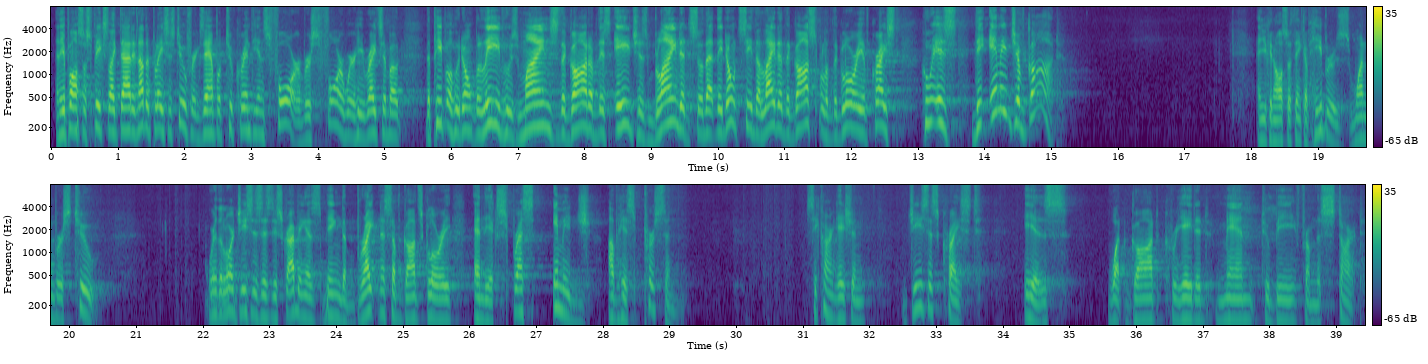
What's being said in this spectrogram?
And the apostle speaks like that in other places too. For example, 2 Corinthians 4, verse 4, where he writes about the people who don't believe, whose minds the God of this age has blinded so that they don't see the light of the gospel of the glory of Christ, who is the image of God. And you can also think of Hebrews 1, verse 2, where the Lord Jesus is describing as being the brightness of God's glory and the express image of his person. See, congregation, Jesus Christ is what God created man to be from the start.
